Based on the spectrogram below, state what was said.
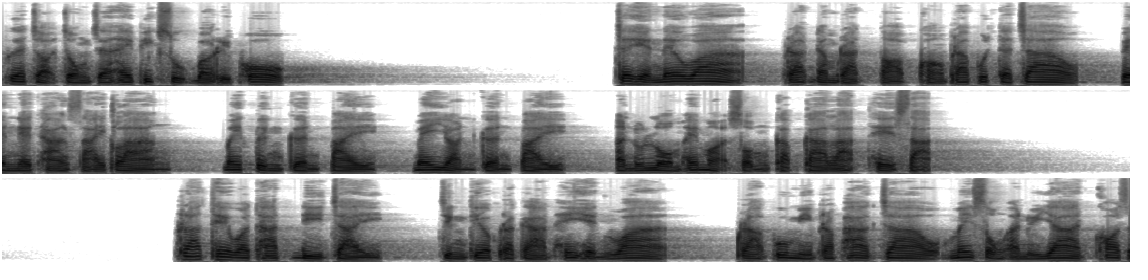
เพื่อเจาะจงจะให้ภิกษุบริโภค จะเห็นได้ว่า พระดำรัสตอบของพระพุทธเจ้าเป็นในทางสายกลาง ไม่ตึงเกินไป ไม่หย่อนเกินไป อนุโลมให้เหมาะสมกับกาละเทศะ พระเทวทัตดีใจจึงเที่ยวประกาศให้เห็นว่า พระผู้มีพระภาคเจ้าไม่ทรงอนุญาตข้อเส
